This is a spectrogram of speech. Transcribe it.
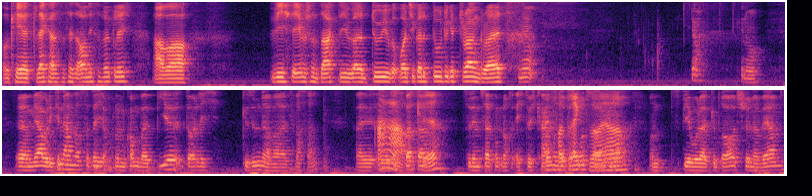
okay, jetzt lecker ist es jetzt auch nicht so wirklich, aber wie ich eben schon sagte, you gotta do you, what you gotta do to get drunk, right? Ja. Ja, genau. Ähm, ja, aber die Kinder haben das tatsächlich auch bekommen, weil Bier deutlich gesünder war als Wasser. Weil äh, das Wasser Ah, okay. zu dem Zeitpunkt noch echt durch Keime und verschmutzt war, ja. genau. Und das Bier wurde halt gebraut, schön erwärmt.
